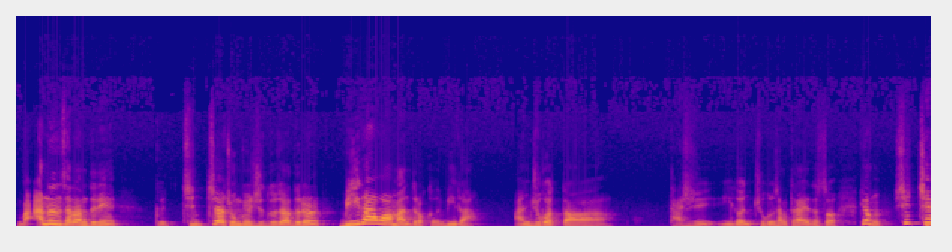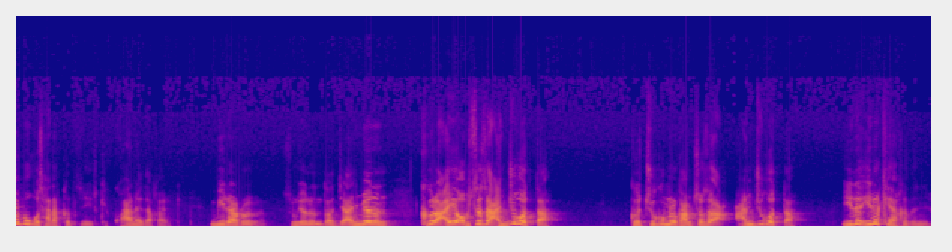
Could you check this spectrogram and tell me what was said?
많은 사람들이 그 진짜 종교 지도자들을 미라화 만들었거든. 미라 안 죽었다. 다시 이건 죽은 상태가 아니라서 그냥 시체 보고 살았거든요. 이렇게 관에다가 이렇게 미라로 숨겨놓는다든지 아니면은 그걸 아예 없애서 안 죽었다. 그 죽음을 감춰서 안 죽었다. 이래, 이렇게 하거든요.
